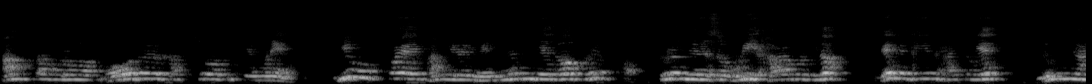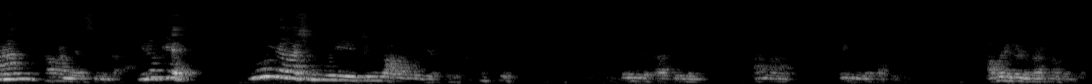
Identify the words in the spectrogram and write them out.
안방으로 모두를 갖추었기 때문에 미국과의 관계를 맺는데도 그렇고 그런 면에서 우리 할아버지가 외교적인 활동에 능란한 사람이었습니다. 이렇게 유명하신 분이 정조 할아버지였어요. 그런데 사실은 아마 책임 못하시다. 아버님 그런 말씀하셨다.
